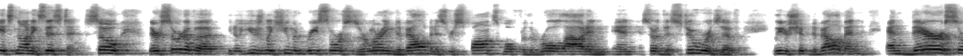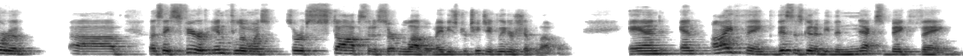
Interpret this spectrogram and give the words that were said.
it's non-existent. So there's sort of a you know usually human resources or learning development is responsible for the rollout and and sort of the stewards of leadership development, and their sort of uh, let's say sphere of influence sort of stops at a certain level, maybe strategic leadership level. And, and I think this is going to be the next big thing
